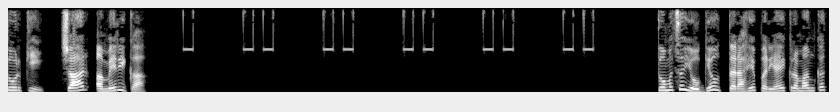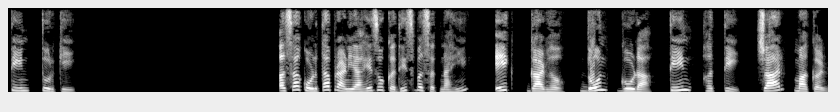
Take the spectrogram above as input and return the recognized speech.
तुर्की. चार अमेरिका. तुमचं योग्य उत्तर आहे पर्याय क्रमांक तीन तुर्की. असा कोणता प्राणी आहे जो कधीच बसत नाही? एक गाढव. दोन घोडा. तीन हत्ती. चार माकड.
